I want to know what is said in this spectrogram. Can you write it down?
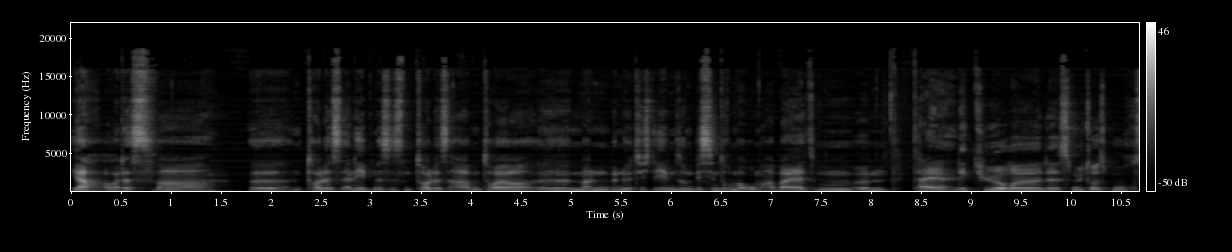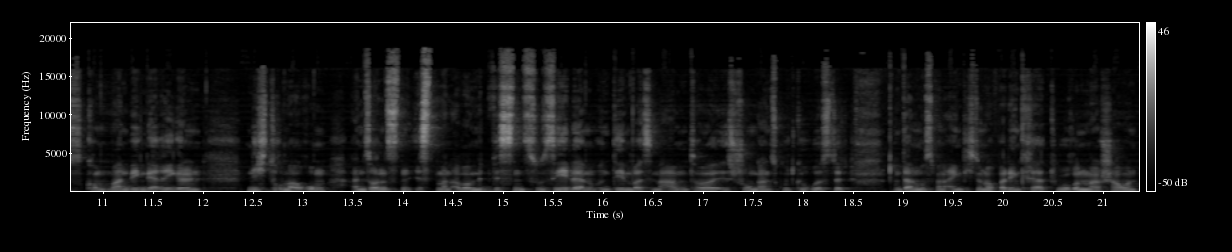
ja, aber das war äh, ein tolles Erlebnis, ist ein tolles Abenteuer. Äh, man benötigt eben so ein bisschen drumherum Arbeit. Um ähm, Teillektüre des Mythosbuchs kommt man wegen der Regeln nicht drumherum. Ansonsten ist man aber mit Wissen zu Seelem und dem, was im Abenteuer ist, schon ganz gut gerüstet. Und dann muss man eigentlich nur noch bei den Kreaturen mal schauen,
